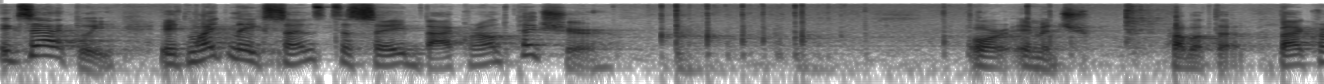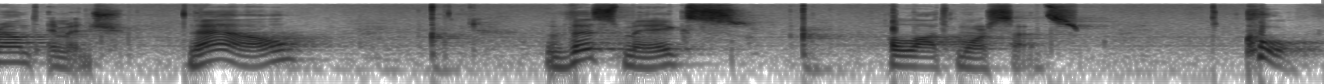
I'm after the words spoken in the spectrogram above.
Exactly. It might make sense to say background picture or image. How about that? Background image. Now, this makes a lot more sense. Cool.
